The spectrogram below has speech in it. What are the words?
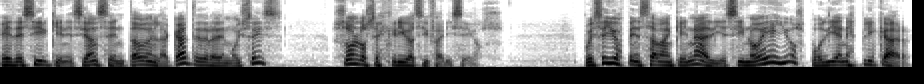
es decir, quienes se han sentado en la cátedra de Moisés, son los escribas y fariseos. Pues ellos pensaban que nadie, sino ellos, podían explicar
